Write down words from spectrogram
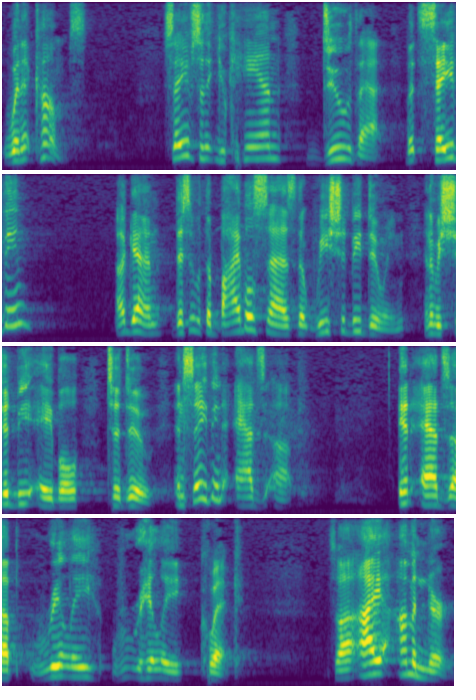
when it comes. Save so that you can do that. But saving Again, this is what the Bible says that we should be doing and that we should be able to do. And saving adds up. It adds up really, really quick. So I, I'm a nerd,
